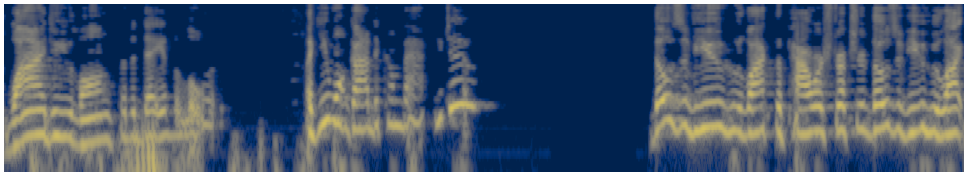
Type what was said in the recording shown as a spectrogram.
Why do you long for the day of the Lord? Like you want God to come back. You do. Those of you who like the power structure, those of you who like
